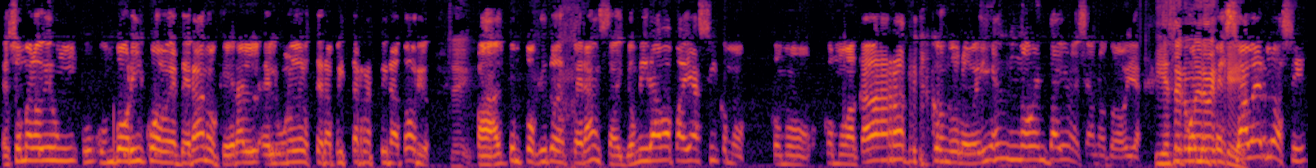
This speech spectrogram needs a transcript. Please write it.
Eso me lo dijo un, un- boricua veterano que era el- el- uno de los terapistas respiratorios para darte un poquito de esperanza. Yo miraba para allá así como, como, como a cada rato y cuando lo veía en 91 decía no todavía. ¿Y ese cuando número es empecé qué? a verlo así,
